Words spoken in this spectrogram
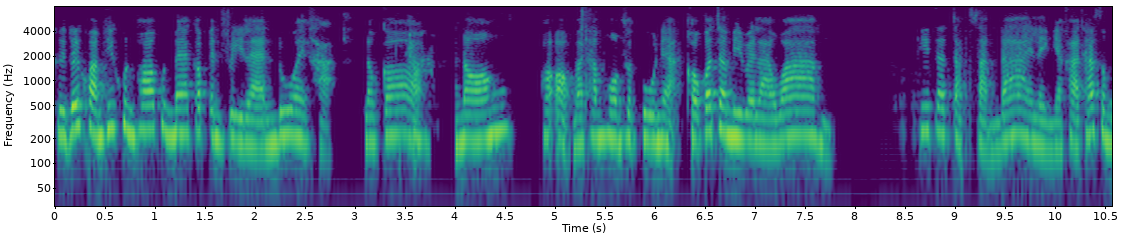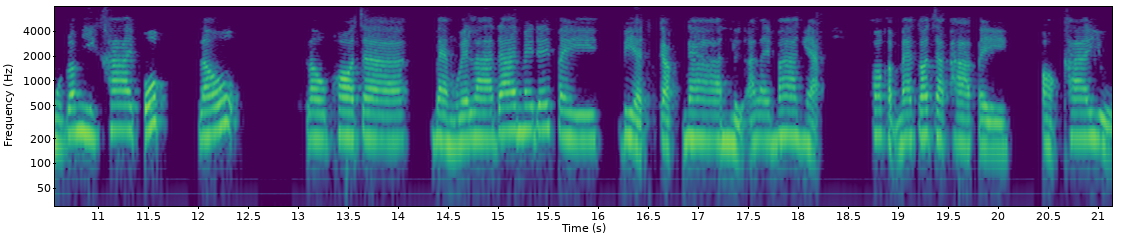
คือด้วยความที่คุณพ่อคุณแม่ก็เป็นฟรีแลนซ์ด้วยค่ะ แล้วก็ค่ะน้อง พอออกมาทำโฮมสกูลเนี่ยเขาก็จะมีเวลาว่าง ที่จะจัดสรรได้อะไรอย่างเงี้ยค่ะ ถ้าสมมติว่ามีค่ายปุ๊บ แล้วเราพอจะแบ่งเวลาได้ไม่ได้ไปเบียดกับงานหรืออะไรมากเนี่ย พ่อกับแม่ก็จะพาไปออกค่ายอยู่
